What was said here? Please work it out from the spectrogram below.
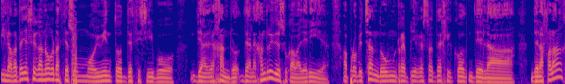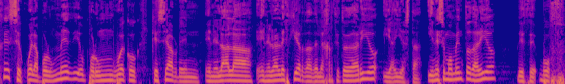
Y la batalla se ganó gracias a un movimiento decisivo de Alejandro, de Alejandro y de su caballería, aprovechando un repliegue estratégico de la, de la falange, se cuela por un medio, por un hueco que se abre en, en el ala, en el ala izquierda del ejército de Darío, y ahí está. Y en ese momento Darío dice, buf,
